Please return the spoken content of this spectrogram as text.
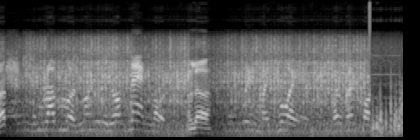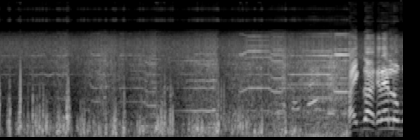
รถรถหมดมันรถแน่นหมดเลอวิ่งมาช่วยค่อยๆกดไปอีกหน่อยก็ได้ลุง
